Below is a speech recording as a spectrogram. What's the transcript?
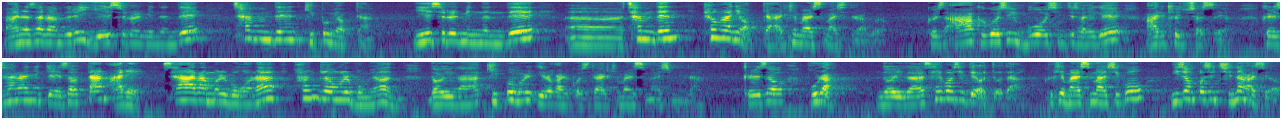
많은 사람들이 예수를 믿는데 참된 기쁨이 없다. 예수를 믿는데 어, 참된 평안이 없다 이렇게 말씀하시더라고요. 그래서 아 그것이 무엇인지 저에게 가르쳐 주셨어요. 그래서 하나님께서 땅 아래 사람을 보거나 환경을 보면 너희가 기쁨을 잃어갈 것이다 이렇게 말씀하십니다. 그래서 보라 너희가 새 것이 되었도다. 그렇게 말씀하시고 이전 것은 지나갔어요.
